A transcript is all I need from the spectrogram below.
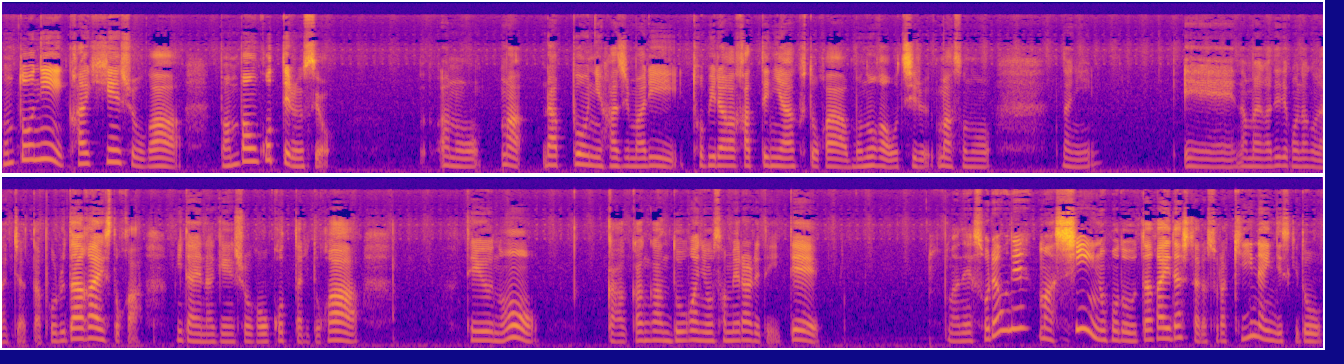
本当に怪奇現象がバンバン起こってるんですよ。あのまあラップ音に始まり扉が勝手に開くとか物が落ちるまあその何えー、名前が出てこなくなっちゃったポルダーガイスとかみたいな現象が起こったりとかっていうのをがガンガン動画に収められていてまあねそれをねまあ真意のほど疑い出したらそれはきりないんですけど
